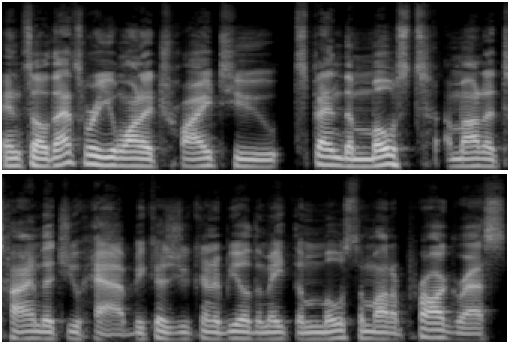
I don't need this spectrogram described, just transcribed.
And so that's where you want to try to spend the most amount of time that you have because you're going to be able to make the most amount of progress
